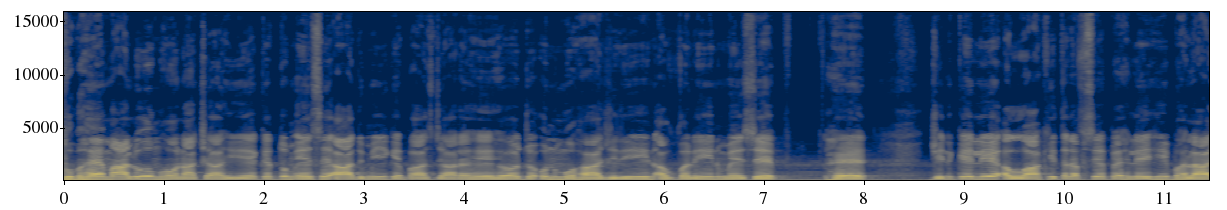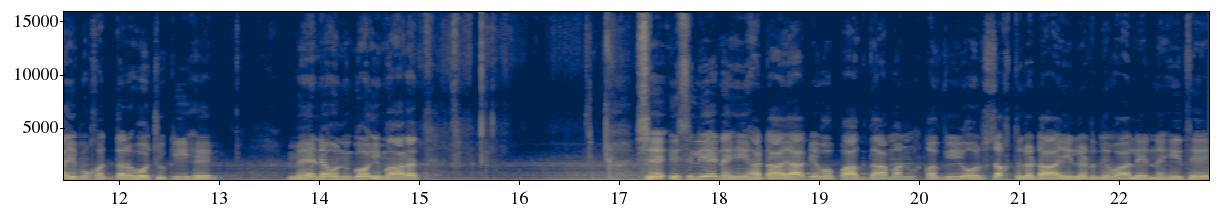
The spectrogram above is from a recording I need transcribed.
तुम्हें मालूम होना चाहिए कि तुम ऐसे आदमी के पास जा रहे हो जो उन महाजरीन, अव्वलीन में से है, जिनके लिए अल्लाह की तरफ़ से पहले ही भलाई मुकद्दर हो चुकी है। मैंने उनको इमारत से इसलिए नहीं हटाया कि वो पाक दामन, कवि और सख्त लड़ाई लड़ने वाले नहीं थे,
